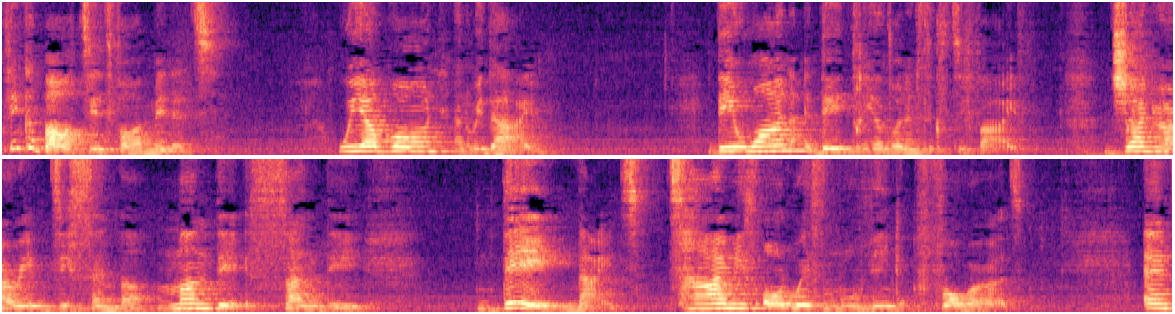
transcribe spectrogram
Think about it for a minute. We are born and we die. Day 1, day 365. January, December, Monday, Sunday, day, night. Time is always moving forward. And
